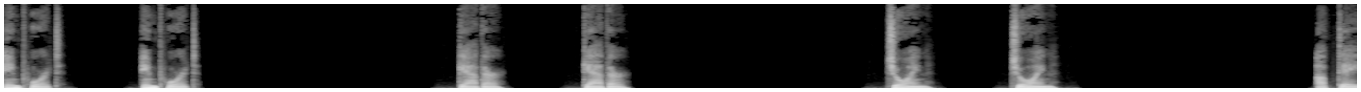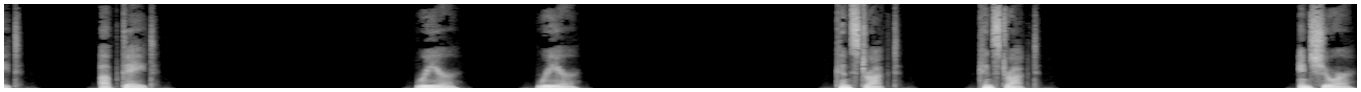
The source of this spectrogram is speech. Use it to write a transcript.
Import, import. Gather, gather. Join, join. Update, update. Rear, rear. Construct, construct. Insure,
